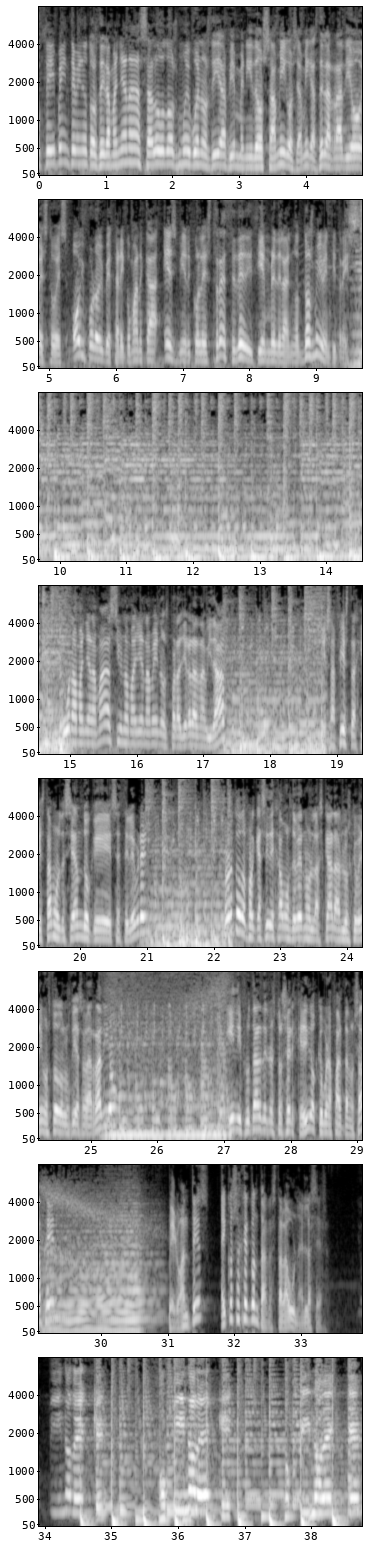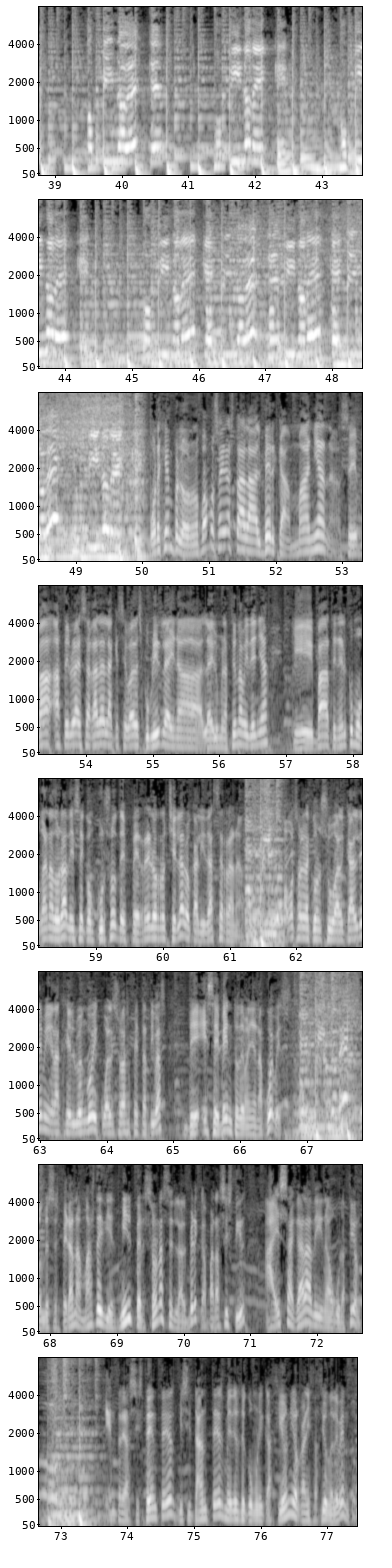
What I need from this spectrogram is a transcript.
12 y 20 minutos de la mañana. Saludos, muy buenos días, bienvenidos amigos y amigas de la radio. Esto es Hoy por Hoy Bejar y Comarca. Es miércoles 13 de diciembre del año 2023. Una mañana más y una mañana menos para llegar a Navidad. Esas fiestas que estamos deseando que se celebren. Sobre todo porque así dejamos de vernos las caras los que venimos todos los días a la radio. Y disfrutar de nuestros seres queridos que buena falta nos hacen. Pero antes, hay cosas que contar hasta la una en la SER. Opino de que, opino de que, opino de que, opino de que, opino de que, opino de que, Por ejemplo, nos vamos a ir hasta la alberca. Mañana se va a celebrar esa gala en la que se va a descubrir la, la iluminación navideña que va a tener como ganadora de ese concurso de Ferrero Rocher, la localidad serrana. Vamos a hablar con su alcalde, Miguel Ángel Luengo, y cuáles son las expectativas de ese evento de mañana jueves, donde se esperan a más de 10.000 personas en la alberca para asistir a esa gala de inauguración. Entre asistentes, visitantes, medios de comunicación y organización del evento.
